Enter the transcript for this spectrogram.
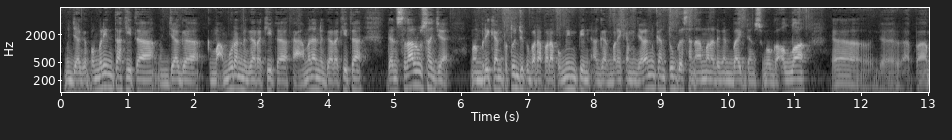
menjaga pemerintah kita, menjaga kemakmuran negara kita, keamanan negara kita dan selalu saja memberikan petunjuk kepada para pemimpin agar mereka menjalankan tugas dan amanah dengan baik. Dan semoga Allah uh, apa,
